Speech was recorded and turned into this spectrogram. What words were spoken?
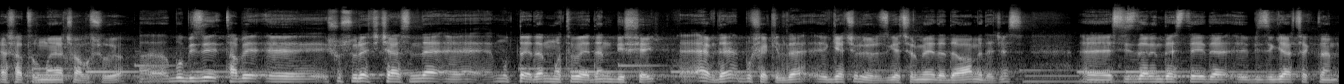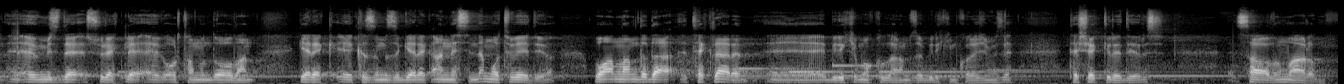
yaşatılmaya çalışılıyor. Ee, Bu bizi tabii e, şu süreç içerisinde e, mutlu eden, motive eden bir şey. E, Evde bu şekilde geçiriyoruz, geçirmeye de devam edeceğiz. Sizlerin desteği de bizi gerçekten evimizde sürekli ev ortamında olan gerek kızımızı gerek annesini de motive ediyor. Bu anlamda da tekraren birikim okullarımıza, birikim kolejimize teşekkür ediyoruz. Sağ olun, var olun.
